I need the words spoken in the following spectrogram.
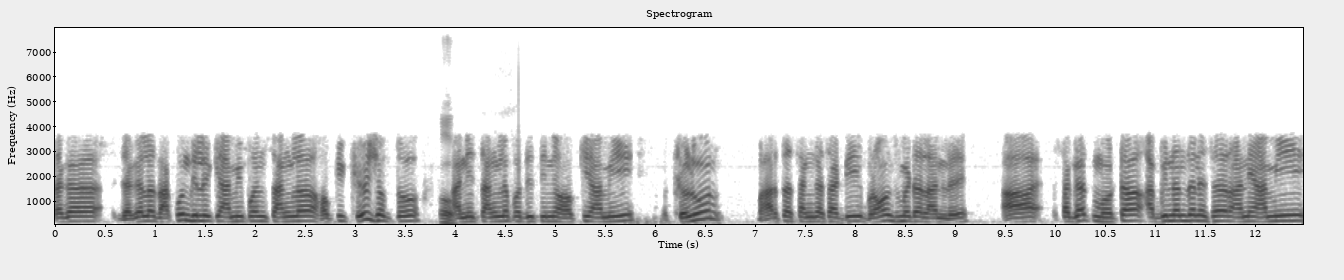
सगळ्या जगाला दाखवून दिले की आम्ही पण चांगलं हॉकी खेळू शकतो. हो. आणि चांगल्या पद्धतीने हॉकी आम्ही खेळून भारत संघासाठी ब्रॉन्झ मेडल आणले. सगळ्यात मोठं अभिनंदन आहे सर. आणि आम्ही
